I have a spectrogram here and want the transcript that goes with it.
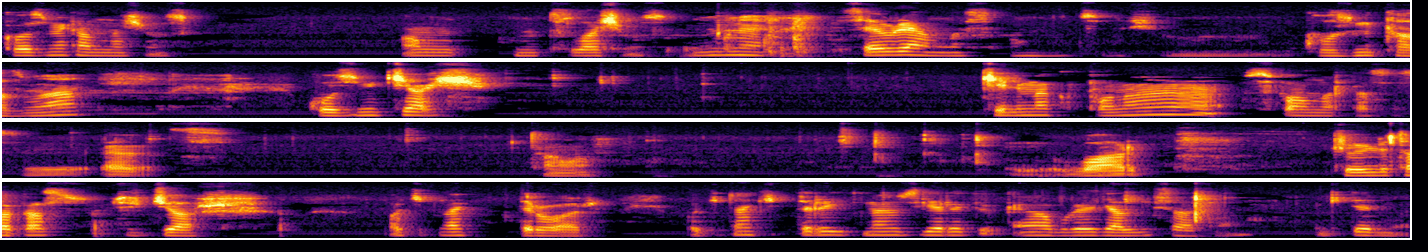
Kozmik anlaşması. Anlatılaşması. Bu ne? Sevre. Hmm. Kozmik kazma. Kozmik yay. Kelime kuponu. Spawner kasası. Evet. Tamam. Ee, Warp. Köylü takas. Tüccar. Vakit nakitleri var. Vakit nakitlere gitmemiz gerek yok. Ya buraya geldik zaten. Gidelim.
